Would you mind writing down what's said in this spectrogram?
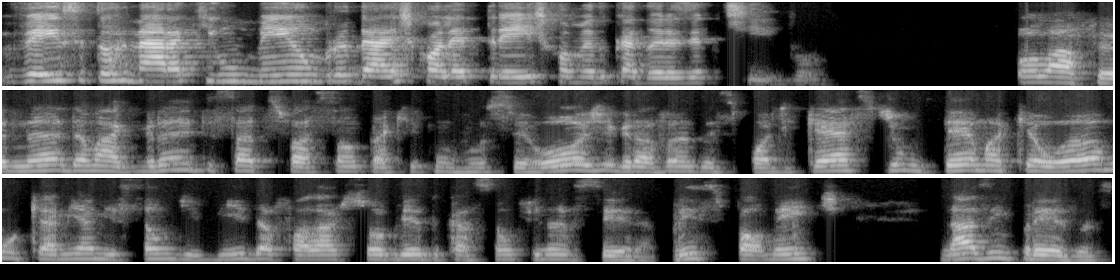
veio se tornar aqui um membro da Escola E3 como educador executivo. Olá, Fernanda. É uma grande satisfação estar aqui com você hoje, gravando esse podcast de um tema que eu amo, que é a minha missão de vida, falar sobre educação financeira, principalmente nas empresas.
